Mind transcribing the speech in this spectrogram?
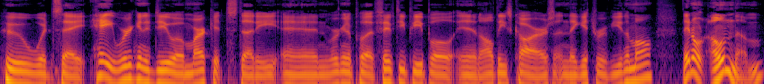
who would say, "Hey, we're going to do a market study and we're going to put 50 people in all these cars and they get to review them all." They don't own them,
